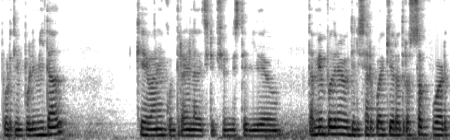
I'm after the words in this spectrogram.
por tiempo limitado que van a encontrar en la descripción de este video. También podrían utilizar cualquier otro software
